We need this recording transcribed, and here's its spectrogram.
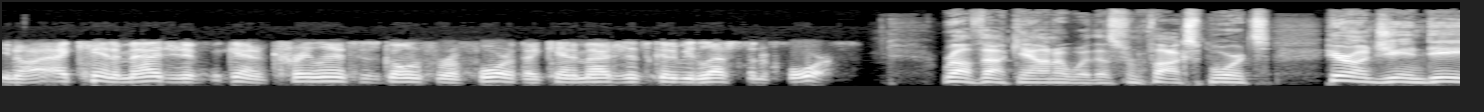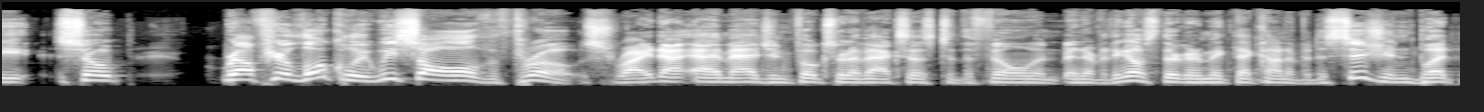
you know, I can't imagine if, again, if Trey Lance is going for a fourth, I can't imagine it's going to be less than a fourth. Ralph Vacchiano with us from Fox Sports here on G&D. So Ralph, here locally, we saw all the throws, right? I, I imagine folks would have access to the film and, and everything else. They're going to make that kind of a decision. But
